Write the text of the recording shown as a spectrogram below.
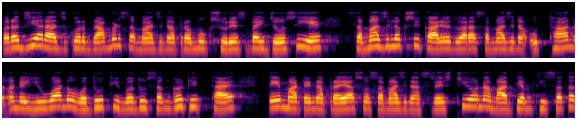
પરજીયા રાજકોર બ્રાહ્મણ સમાજના પ્રમુખ સુરેશભાઈ જોશીએ સમાજલક્ષી કાર્યો દ્વારા સમાજના ઉત્થાન અને યુવાનો વધુથી વધુ સંગઠિત થાય તે માટેના પ્રયાસો સમાજના શ્રેષ્ઠીઓના માધ્યમથી સતત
